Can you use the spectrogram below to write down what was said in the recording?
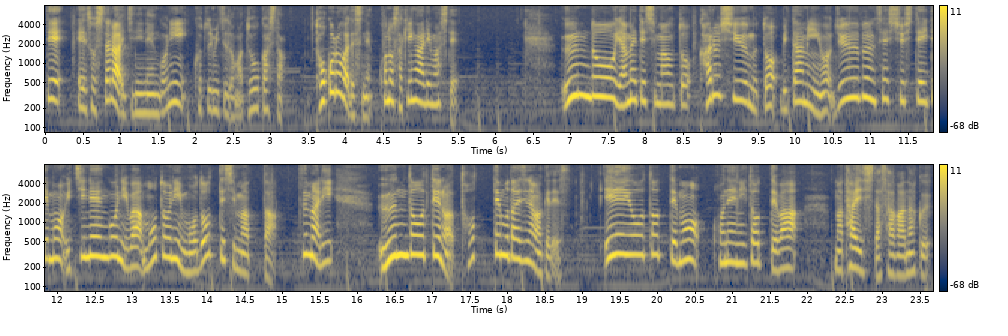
で、えー、そしたら12年後に骨密度が増加した。ところがですねこの先がありまして。運動をやめてしまうとカルシウムとビタミンを十分摂取していても1年後には元に戻ってしまった。つまり運動っていうのはとっても大事なわけです。栄養をとっても骨にとっては、まあ、大した差がなく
